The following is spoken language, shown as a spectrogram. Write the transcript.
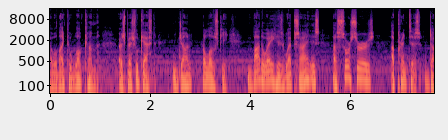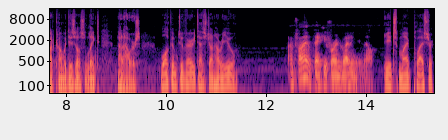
I would like to welcome our special guest, John Herlosky. By the way, his website is a sorcerer's sorcerer'sapprentice.com, which is also linked at ours. Welcome to Veritas, John. How are you? I'm fine. Thank you for inviting me, Mel. It's my pleasure.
